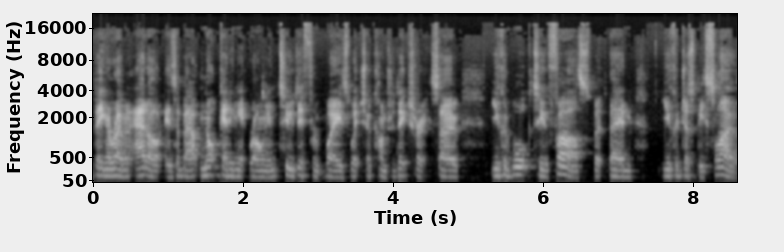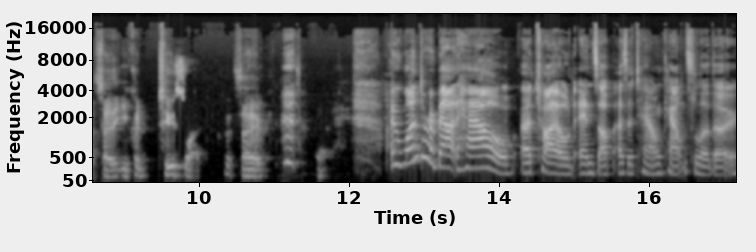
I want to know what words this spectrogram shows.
being a Roman adult is about not getting it wrong in two different ways, which are contradictory. So you could walk too fast, but then you could just be slow. So that you could too slow. So I wonder about how a child ends up as a town councillor, though.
